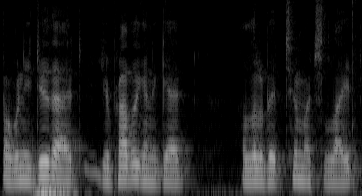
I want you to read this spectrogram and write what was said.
But when you do that, you're probably going to get a little bit too much light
